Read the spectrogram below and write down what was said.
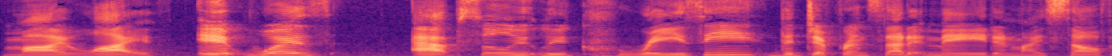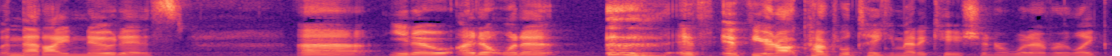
my life. It was absolutely crazy the difference that it made in myself and that I noticed. Uh, you know, I don't want to, if, if you're not comfortable taking medication or whatever, like,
